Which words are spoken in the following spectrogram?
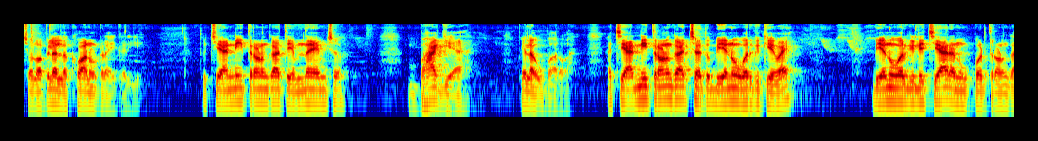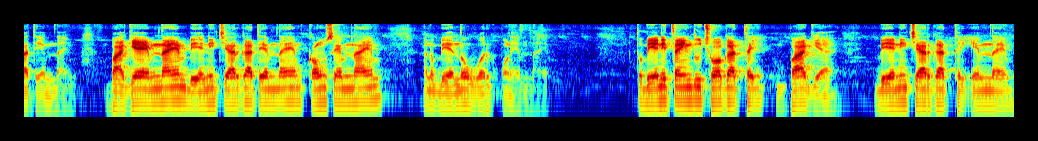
ચલો પહેલાં લખવાનું ટ્રાય કરીએ. તો ચારની ત્રણ ઘાત એમના એમ છે? ભાગ્યા. પહેલાં ઊભા રહો. આ ચારની ત્રણ ઘાત છે તો બેનો વર્ગ કહેવાય. બેનો વર્ગ એટલે ચાર અને ઉપર ત્રણ ઘાત એમના એમ. ભાગ્યા એમના એમ, બેની ચાર ઘાત એમના એમ, કૌંસ એમના એમ અને બેનો વર્ગ પણ એમના એમ. તો બેની ત્રણ દુ છ ઘાત થઈ. ભાગ્યા. બેની ચાર ઘાત થઈ એમના એમ.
